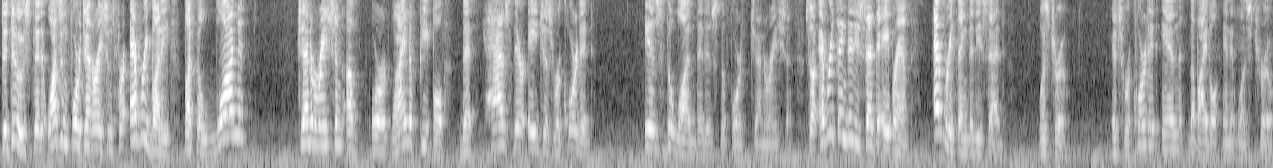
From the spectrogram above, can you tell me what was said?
deduce that it wasn't four generations for everybody, but the one generation of or line of people that has their ages recorded is the one that is the fourth generation. So everything that he said to Abraham, everything that he said was true. It's recorded in the Bible and it was true.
